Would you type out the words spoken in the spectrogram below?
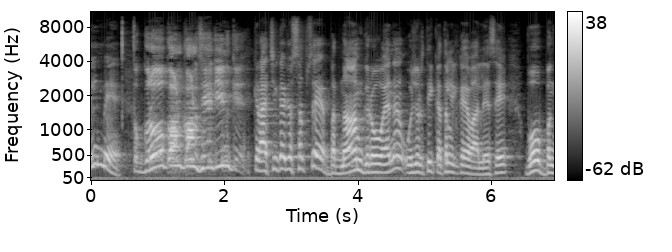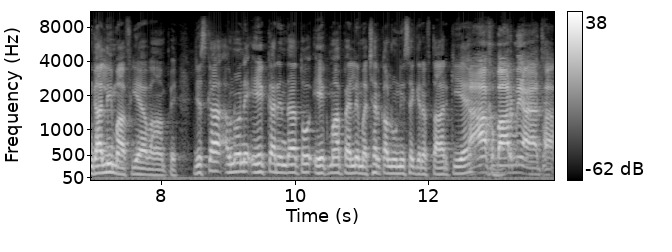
इल्म में है। तो गिरोह कौन कौन से हैं जी इनके? कराची का जो सबसे बदनाम गिरोह है ना उजरती कत्ल के हवाले से वो बंगाली माफिया है वहाँ पे जिसका उन्होंने एक का रिंदा तो एक माह पहले मच्छर कॉलोनी से गिरफ़्तार किया है। अखबार में आया था।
